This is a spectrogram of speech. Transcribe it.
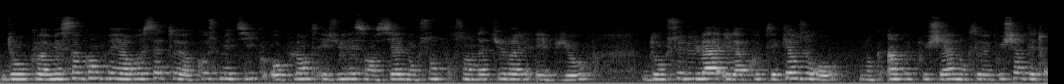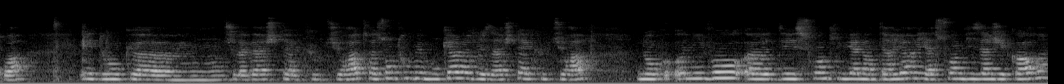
Donc euh, mes 50 meilleures recettes euh, cosmétiques aux plantes et huiles essentielles, donc 100% naturel et bio. Donc celui-là il a coûté 15 euros, donc un peu plus cher, donc c'est le plus cher des trois. Et donc euh, je l'avais acheté à Cultura. De toute façon tous mes bouquins je les ai achetés à Cultura. Donc au niveau euh, des soins qu'il y a à l'intérieur, il y a soins visage et corps,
